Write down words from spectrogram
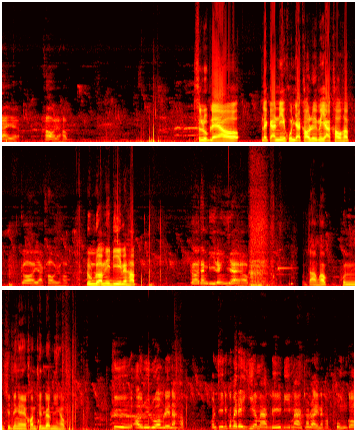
น่าจะเข้าแหละครับ สรุปแล้วรายการนี้คุณอยากเข้าหรือไม่อยากเข้าครับ ก็อยากเข้าอยู่ครับ รวมๆนี่ดีไหมครับ ก็ทั้งดีทั้งเหี้ยครับ คุณตามครับ คุณคิดยังไงกับคอนเทนต์แบบนี้ครับ คือเอาโดยรวมเลยนะครับคอนเทนต์นี้ก็ไม่ได้เฮี้ยมากหรือดีมากเท่าไหร่นะครับ ผมก็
